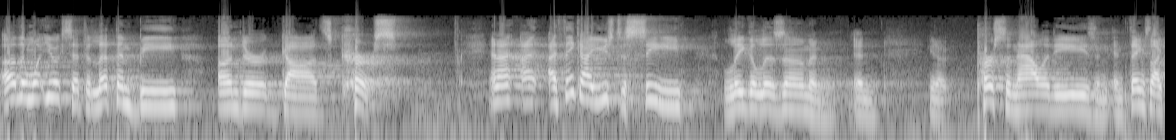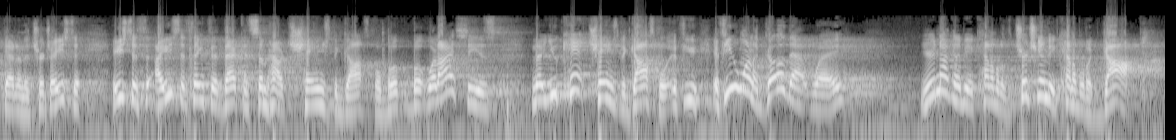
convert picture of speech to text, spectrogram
other than what you accepted, let them be under God's curse. And I, I, I think I used to see legalism and, and you know, personalities and, and things like that in the church. I used to, I used to, th- I used to think that that could somehow change the gospel. But, but what I see is, no, you can't change the gospel. If you, if you want to go that way, you're not going to be accountable to the church. You're going to be accountable to God.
